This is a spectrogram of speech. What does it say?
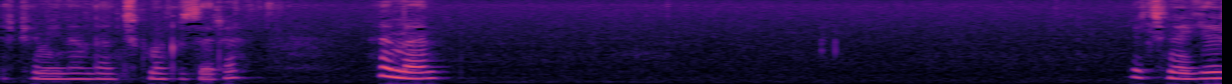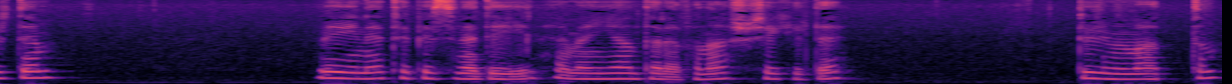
ipim iğnemden çıkmak üzere hemen içine girdim ve yine tepesine değil hemen yan tarafına şu şekilde düğümümü attım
